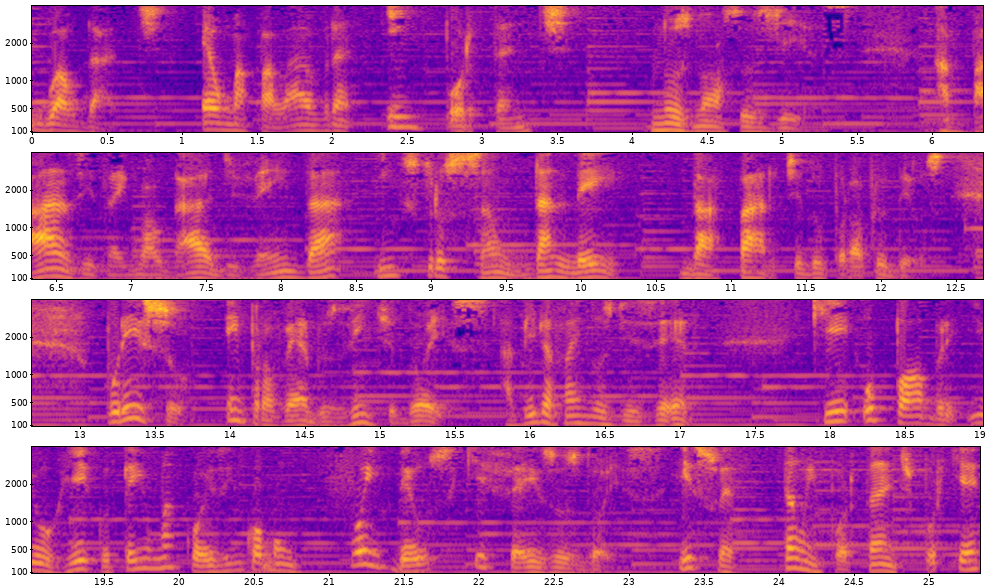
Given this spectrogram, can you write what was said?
igualdade é uma palavra importante nos nossos dias. A base da igualdade vem da instrução, da lei da parte do próprio Deus. Por isso, em Provérbios 22, a Bíblia vai nos dizer que o pobre e o rico têm uma coisa em comum: foi Deus que fez os dois. Isso é tão importante porque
